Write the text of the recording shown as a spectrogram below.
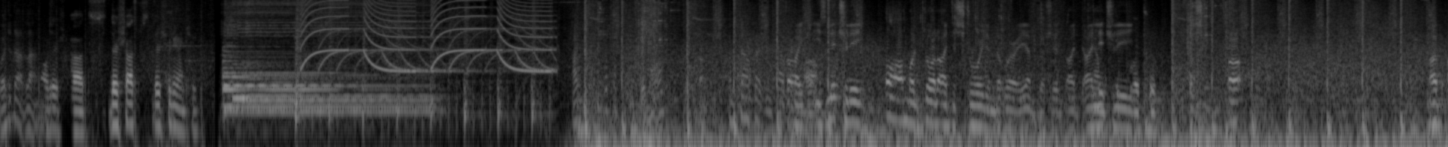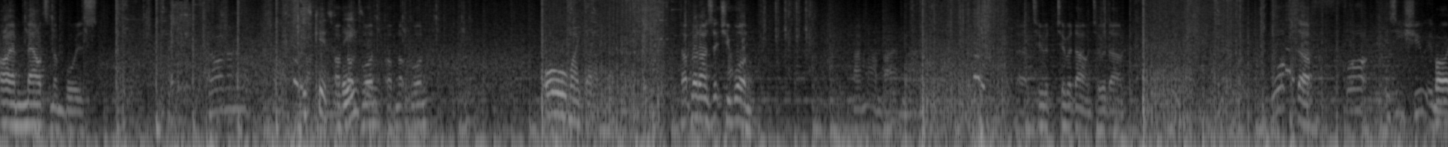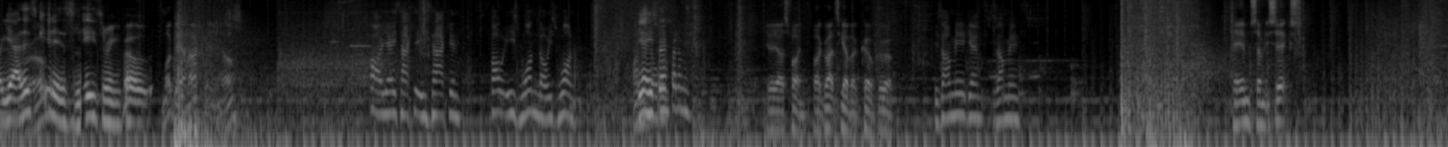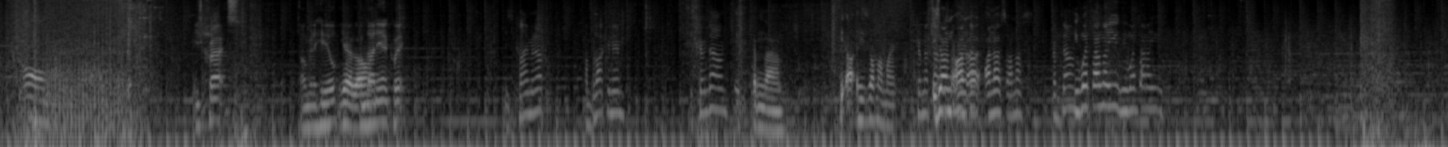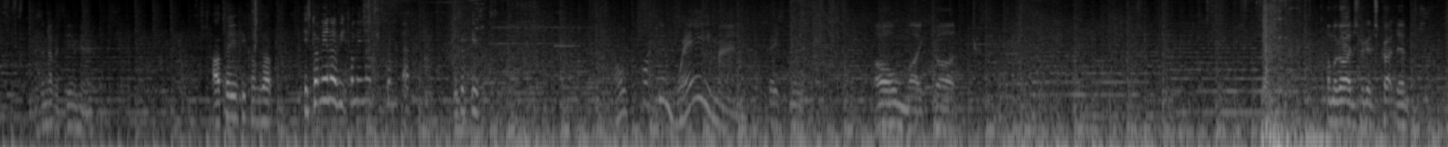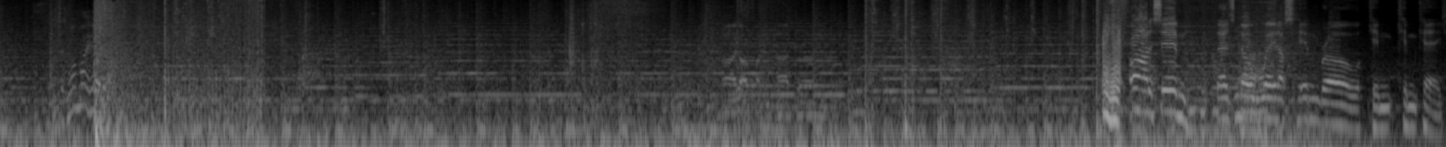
Where did that land? Oh, there's shots. There's shots. They're shooting at you. I'm south present. South Oh, he's, he's literally. Oh my god, I destroyed him. Don't worry, yeah, push it. I, I literally. Oh. I, I am melting them, boys. No, no, no, no. These kids I've knocked lazy. one. I've knocked one. Oh my god. That bloodhound's literally one. I'm, I'm bad, I'm bad. Uh, two, two are down. Two are down. What the fuck is he shooting? Bro, me, yeah, this bro? kid is lasering, bro. might be a hacker, you know. Oh, yeah, he's hacking. He's hacking. Oh, he's one, though. He's one. On Yeah, he's right in front of me. Yeah, yeah, it's fine. All right, go out together. Go, go, go. He's on me again. He's on me. Hit him. 76. Oh, He's cracked. I'm gonna heal. Yeah, Come long. down here, quick. He's climbing up. I'm blocking him. He's coming down. he's come down. He, uh, he's on my mark. He's coming. He's on, on, on, on us, on us. Come down. He went down on you. He went down on you. There's another team here. I'll tell you if he comes up. He's coming up. He's coming up. He's coming back. He's up here. Oh, fucking way, man. Basically. Oh my god. Oh my god, I just figured I just cracked him. There's one right here. Oh, I got a fucking card, bro. Oh, that's him! There's no way that's him, bro. Kim, Kim K.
